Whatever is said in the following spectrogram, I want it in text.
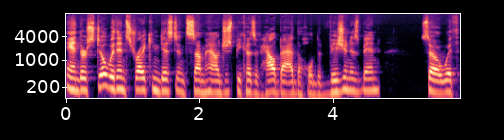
and they're still within striking distance somehow just because of how bad the whole division has been. So, with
